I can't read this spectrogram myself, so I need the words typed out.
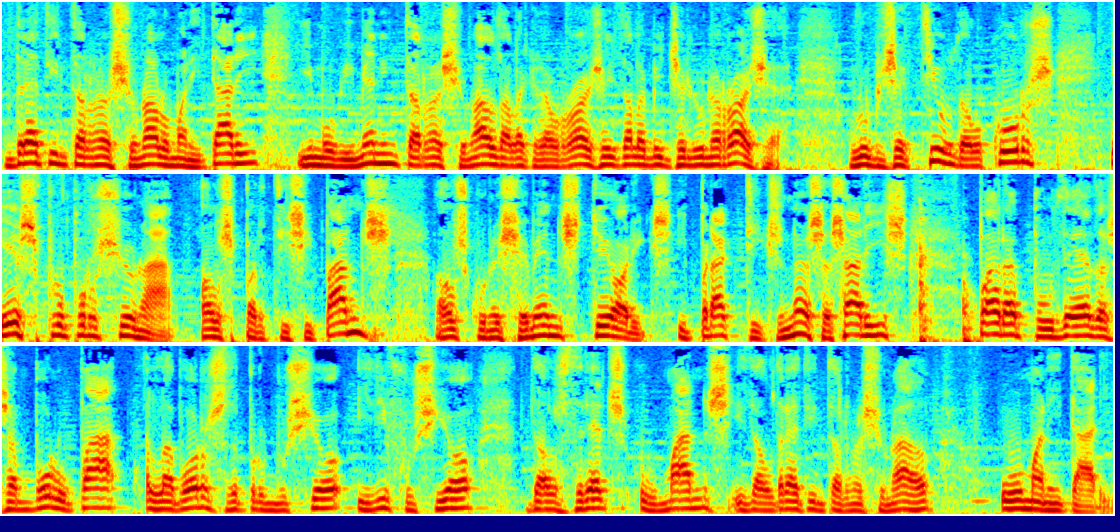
dret internacional humanitari i moviment internacional de la Creu Roja i de la Mitja Lluna Roja. L'objectiu del curs és proporcionar als participants els coneixements teòrics i pràctics necessaris per a poder desenvolupar labors de promoció i difusió dels drets humans i del dret internacional humanitari.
